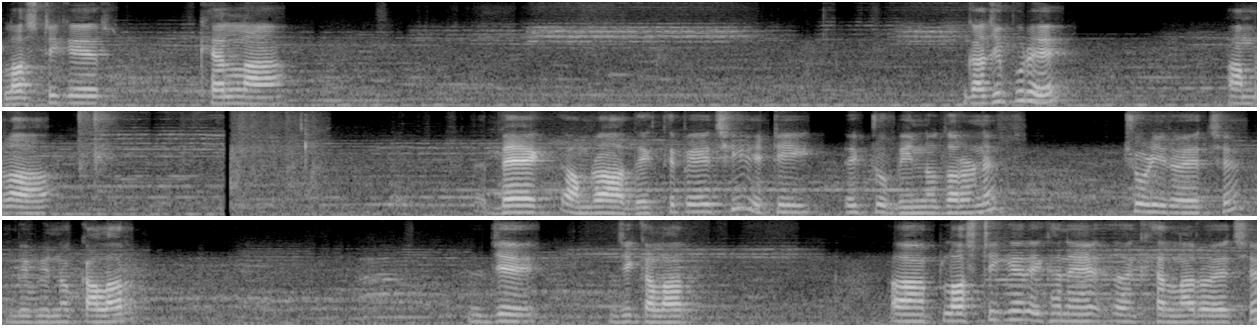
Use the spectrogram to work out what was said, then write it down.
প্লাস্টিকের খেলনা, গাজীপুরে আমরা ব্যাগ আমরা দেখতে পেয়েছি। এটি একটু ভিন্ন ধরনের। চুড়ি রয়েছে, বিভিন্ন কালার। যে যে কালার। প্লাস্টিকের এখানে খেলনা রয়েছে।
